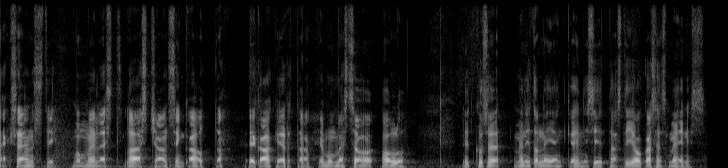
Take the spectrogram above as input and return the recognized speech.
Max Ansti mun mielestä Last Chancein kautta ekaa kertaa. Ja mun mielestä se on ollut, nyt kun se meni tonne Jenkkeihin, niin siitä asti jokaisessa meinissä.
